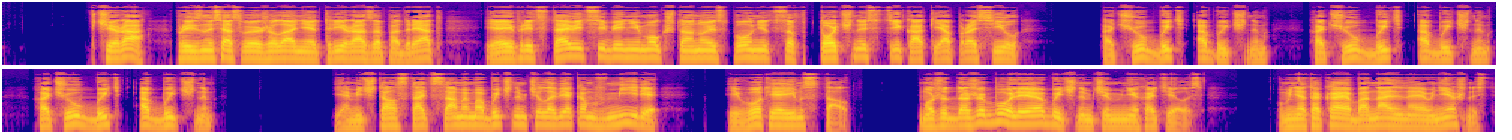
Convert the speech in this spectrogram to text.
Вчера, произнося свое желание три раза подряд, я и представить себе не мог, что оно исполнится в точности, как я просил. Хочу быть обычным, Хочу быть обычным. Хочу быть обычным. Я мечтал стать самым обычным человеком в мире, и вот я им стал. Может, даже более обычным, чем мне хотелось. У меня такая банальная внешность,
